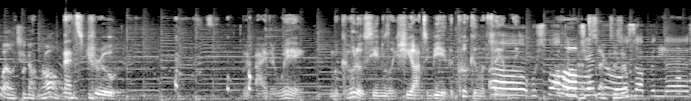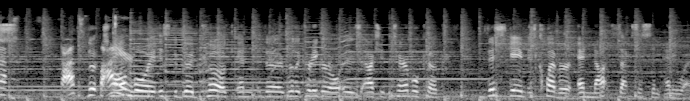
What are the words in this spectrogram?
Well, she's not wrong. That's true. But either way, Makoto seems like she ought to be the cook in the uh, family. Oh, we're swapping Oh. gender Sexism. roles up in this. That's The fire. tomboy is the good cook, and the really pretty girl is actually the terrible cook. This game is clever and not sexist in any way.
